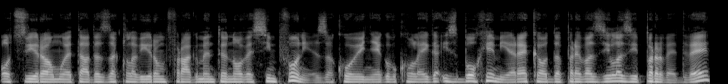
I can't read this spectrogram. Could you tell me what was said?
Odsvirao mu je tada za klavirom fragmente nove simfonije, za koju je njegov kolega iz Bohemije rekao da prevazilazi prve dve,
